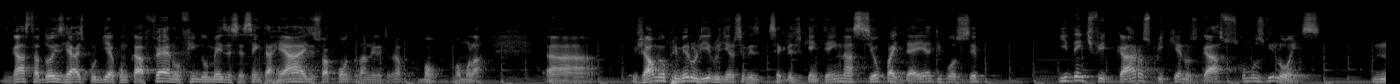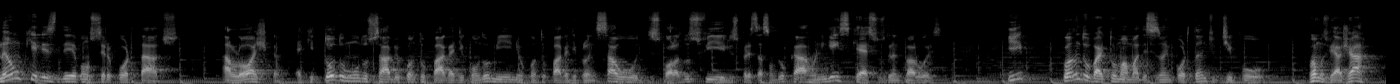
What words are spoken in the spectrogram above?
gasta dois reais por dia com café, no fim do mês é 60 reais e sua conta está negativa. Bom, vamos lá. Ah, já o meu primeiro livro, Dinheiro Segredo de Quem Tem, nasceu com a ideia de você identificar os pequenos gastos como os vilões. Não que eles devam ser cortados. A lógica é que todo mundo sabe o quanto paga de condomínio, quanto paga de plano de saúde, de escola dos filhos, prestação do carro, ninguém esquece os grandes valores. E quando vai tomar uma decisão importante, tipo, vamos viajar?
